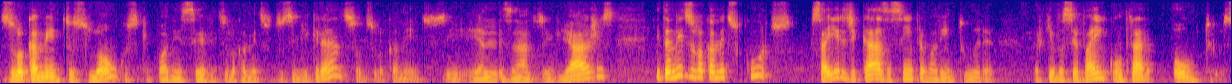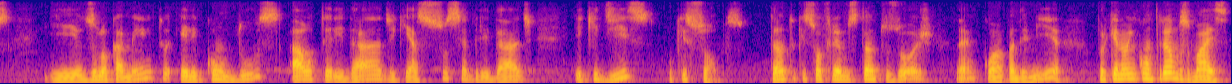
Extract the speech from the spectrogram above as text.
deslocamentos longos, que podem ser deslocamentos dos imigrantes ou deslocamentos realizados em viagens, e também deslocamentos curtos. Sair de casa sempre é uma aventura, porque você vai encontrar outros. E o deslocamento, ele conduz à alteridade, que é a sociabilidade e que diz o que somos. Tanto que sofremos tantos hoje, né, com a pandemia, porque não encontramos mais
